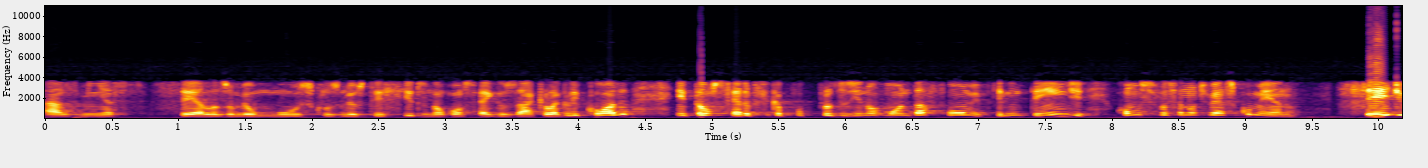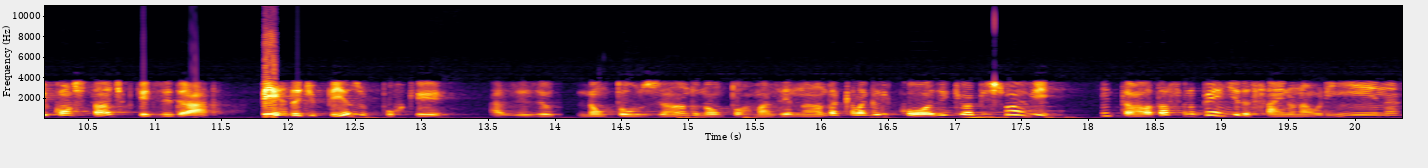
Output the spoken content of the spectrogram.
as minhas células, o meu músculo, os meus tecidos não conseguem usar aquela glicose, então o cérebro fica produzindo hormônio da fome, porque ele entende como se você não estivesse comendo sede constante, porque desidrata, perda de peso, porque às vezes eu não estou usando, não estou armazenando aquela glicose que eu absorvi. Então ela está sendo perdida, saindo na urina,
